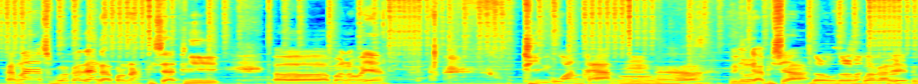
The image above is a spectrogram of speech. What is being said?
Karena sebuah karya nggak pernah bisa di eh, apa namanya diuangkan Hmm. nah, itu nggak bisa Betul, betul, sebuah karya itu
